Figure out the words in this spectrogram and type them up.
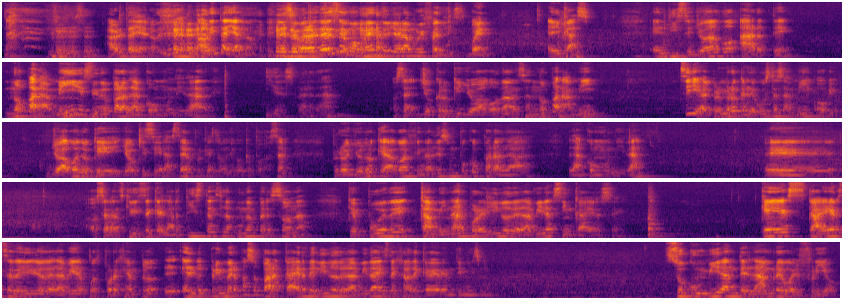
Ahorita ya no. Ahorita ya no. En pero en ese sí. momento yo era muy feliz. Bueno, el caso. Él dice, yo hago arte no para mí, sino para la comunidad. Y es verdad. O sea, yo creo que yo hago danza no para mí. Sí, el primero que le gusta es a mí, obvio. Yo hago lo que yo quisiera hacer porque es lo único que puedo hacer. Pero yo lo que hago al final es un poco para la, la comunidad. Eh, Oseransky dice que el artista es una persona que puede caminar por el hilo de la vida sin caerse. ¿Qué es caerse del hilo de la vida? Pues, por ejemplo, el, primer paso para caer del hilo de la vida es dejar de creer en ti mismo. Sucumbir ante el hambre o el frío.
